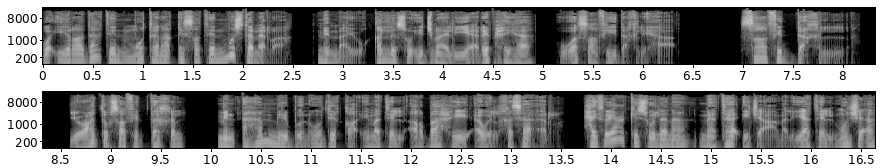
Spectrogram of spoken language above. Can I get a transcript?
وإيرادات متناقصة مستمرة مما يقلص إجمالي ربحها وصافي دخلها. صافي الدخل يعد صافي الدخل من أهم بنود قائمة الأرباح أو الخسائر، حيث يعكس لنا نتائج عمليات المنشأة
